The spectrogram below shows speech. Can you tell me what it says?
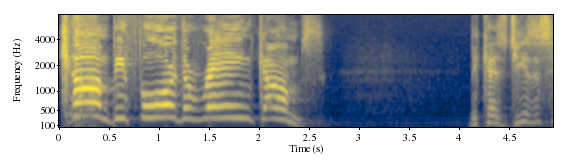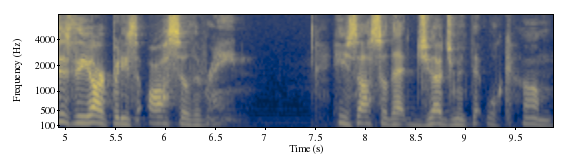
Come before the rain comes. Because Jesus is the ark, but He's also the rain. He's also that judgment that will come.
